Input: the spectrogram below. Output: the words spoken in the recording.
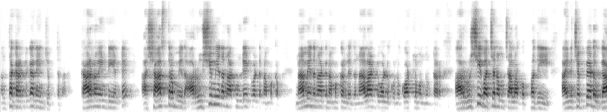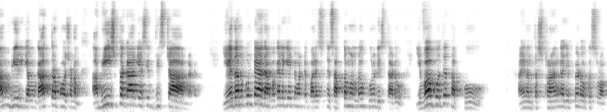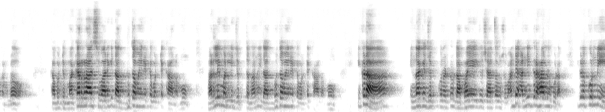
అంత కరెక్ట్గా నేను చెప్తున్నాను. కారణం ఏంటి అంటే ఆ శాస్త్రం మీద ఆ ఋషి మీద నాకు ఉండేటువంటి నమ్మకం. నా మీద నాకు నమ్మకం లేదు. నాలాంటి వాళ్ళు కొన్ని కోట్ల మంది ఉంటారు. ఆ ఋషి వచనం చాలా గొప్పది. ఆయన చెప్పాడు గాంభీర్యం గాత్ర పోషణం అభీష్ట కార్య సిద్ధిశ్చ అన్నాడు. ఏదనుకుంటే అది అవ్వగలిగేటువంటి పరిస్థితి సప్తమంలో గురుడిస్తాడు. ఇవ్వకపోతే తప్పు. ఆయన అంత స్ట్రాంగ్గా చెప్పాడు ఒక శ్లోకంలో. కాబట్టి మకర రాశి వారికి ఇది అద్భుతమైనటువంటి కాలము. మళ్ళీ మళ్ళీ చెప్తున్నాను. ఇది అద్భుతమైనటువంటి కాలము. ఇక్కడ ఇందాక చెప్పుకున్నట్టు డెబ్బై ఐదు శాతం శుభ అంటే అన్ని గ్రహాలు కూడా. ఇక్కడ కొన్ని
